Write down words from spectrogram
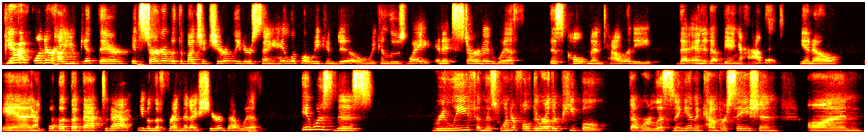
people yeah. wonder how you get there. It started with a bunch of cheerleaders saying, Hey, look what we can do and we can lose weight. And it started with this cult mentality that ended up being a habit, you know. And yeah. but but back to that, even the friend that I shared that with, it was this relief and this wonderful there were other people that were listening in a conversation on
